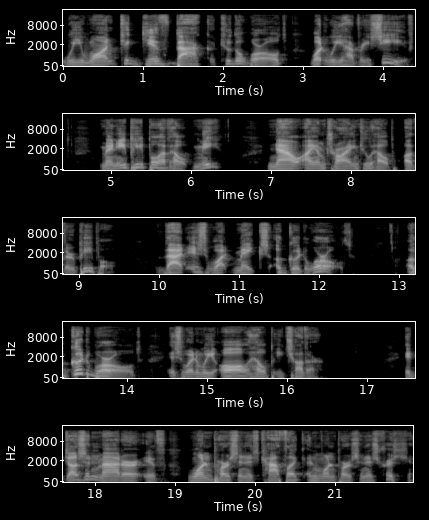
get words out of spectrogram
We want to give back to the world what we have received. Many people have helped me. Now I am trying to help other people. That is what makes a good world. A good world is when we all help each other. It doesn't matter if one person is Catholic and one person is Christian.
